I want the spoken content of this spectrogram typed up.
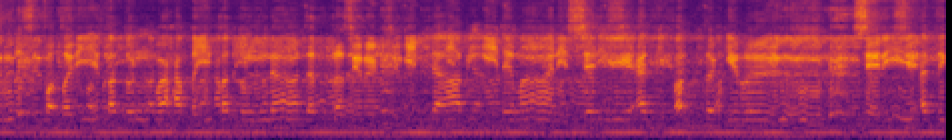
لا غيرهم فعل الشريعة فاستقر قدميك فيها أرسقا فهي الجسر نحو المعالي كلها فإذا انكسر جسر فكيف تنالها لا تتسر فطريقة وحقيقة لا تتسر إلا بإدمان الشريعة فاذكر ശരീഅത്ത്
